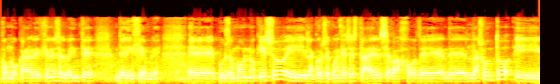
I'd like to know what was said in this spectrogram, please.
convocara elecciones el 20 de diciembre. Puigdemont no quiso y la consecuencia es esta. Él se bajó del asunto y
